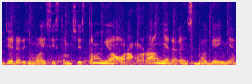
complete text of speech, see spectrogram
aja dari mulai sistem-sistemnya, orang-orangnya dan lain sebagainya.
